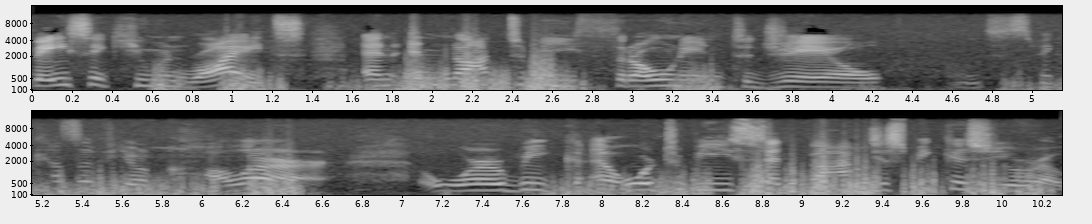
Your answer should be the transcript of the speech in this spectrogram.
basic human rights and, and not to be thrown into jail just because of your color or be or to be set back just because you're a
